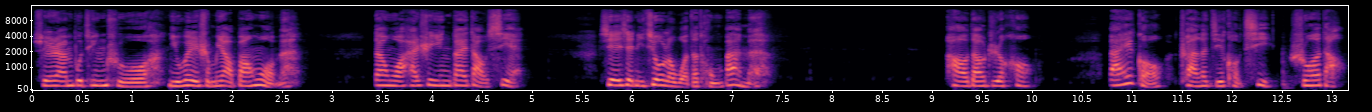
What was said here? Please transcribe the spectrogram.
虽然不清楚你为什么要帮我们，但我还是应该道谢。谢谢你救了我的同伴们。跑到之后，白狗喘了几口气，说道：“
